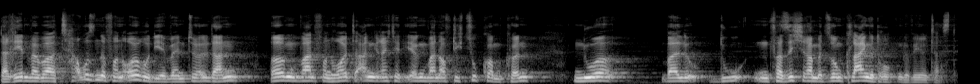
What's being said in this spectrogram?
Da reden wir über Tausende von Euro, die eventuell dann irgendwann von heute angerechnet irgendwann auf dich zukommen können, nur weil du, du einen Versicherer mit so einem Kleingedruckten gewählt hast.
